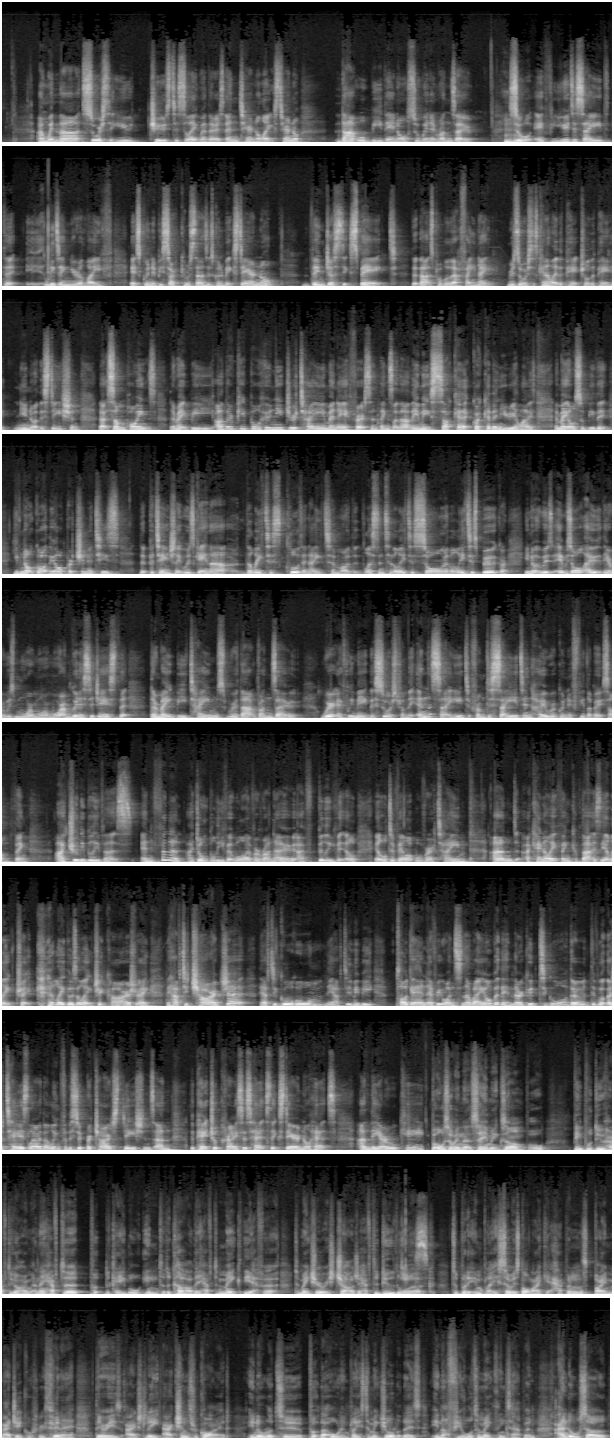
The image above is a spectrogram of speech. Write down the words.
And when that source that you choose to select, whether it's internal or external, that will be then also when it runs out. Mm-hmm. So if you decide that leading your life it's going to be circumstance, it's going to be external, then just expect that that's probably a finite resource. It's kind of like the petrol at the you know, at the station. At some points, there might be other people who need your time and efforts and things like that. They may suck it quicker than you realise. It might also be that you've not got the opportunities that potentially it was getting a, the latest clothing item or the, listening to the latest song or the latest book or you know it was it was all out there it was more and more and more i'm going to suggest that there might be times where that runs out where if we make the source from the inside from deciding how we're going to feel about something I truly believe that's infinite. I don't believe it will ever run out. I believe it'll it'll develop over time. And I kind of like think of that as the electric, like those electric cars, right? They have to charge it. They have to go home. They have to maybe plug in every once in a while, but then they're good to go. They're, they've got their Tesla, they're looking for the supercharged stations, and the petrol crisis hits, the external hits, and they are okay. But also, in that same example, people do have to go home and they have to put the cable into the car. They have to make the effort to make sure it's charged. They have to do the yes. work to put it in place. So it's not like it happens by magic or through thin air. There is actually actions required in order to put that all in place to make sure that there's enough fuel to make things happen. And also,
